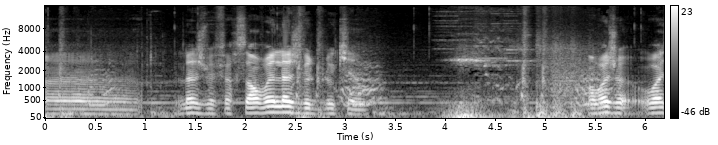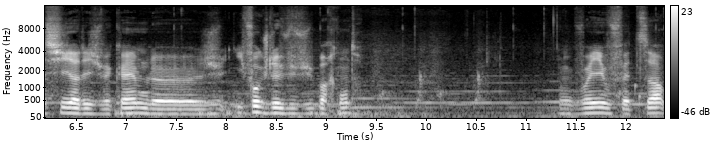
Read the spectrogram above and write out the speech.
Euh, là, je vais faire ça. En vrai, là, je vais le bloquer. Hein. En vrai, je... Ouais, si, allez, je vais quand même le... Il faut que je l'ai vu, vu, par contre. Donc, vous voyez, vous faites ça.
